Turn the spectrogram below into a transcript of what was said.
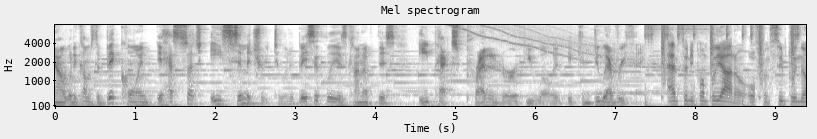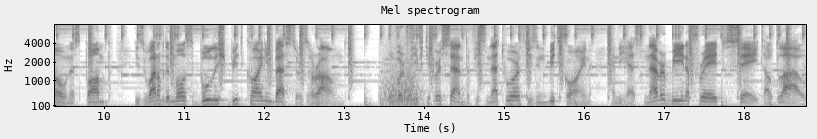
Now, when it comes to Bitcoin, it has such asymmetry to it. It basically is kind of this apex predator, if you will. It, it can do everything. Anthony Pompliano, often simply known as Pomp, is one of the most bullish Bitcoin investors around. Over 50% of his net worth is in Bitcoin, and he has never been afraid to say it out loud.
